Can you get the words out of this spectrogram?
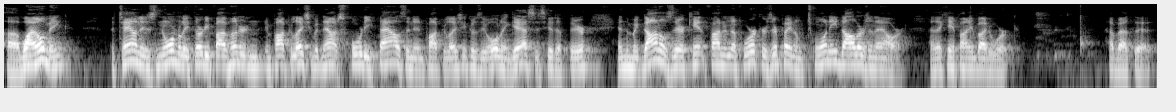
uh Wyoming the town is normally 3,500 in, in, population, but now it's 40,000 in population because the oil and gas is hit up there. And the McDonald's there can't find enough workers. They're paying them $20 an hour, and they can't find anybody to work. How about that?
